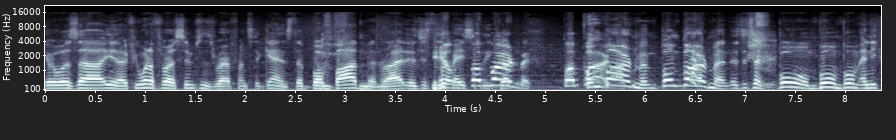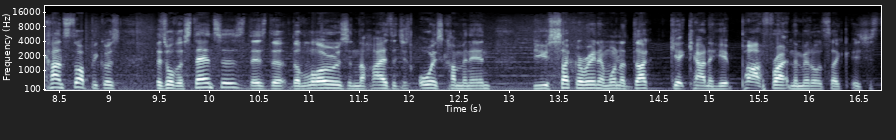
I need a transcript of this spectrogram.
it was, uh, you know, if you want to throw a Simpsons reference again, it's the bombardment, right? It just Yeah, basically got- bombardment, bombardment. bombardment, bombardment. It's just like boom, boom, boom, and you can't stop because there's all the stances, there's the the lows and the highs that just always coming in. Do you sucker in and want to duck, get counter hit, puff right in the middle. It's like it's just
